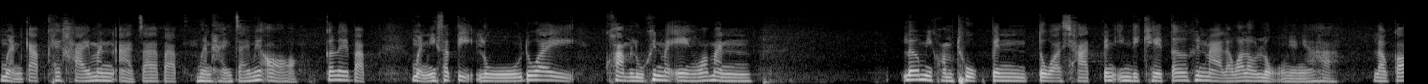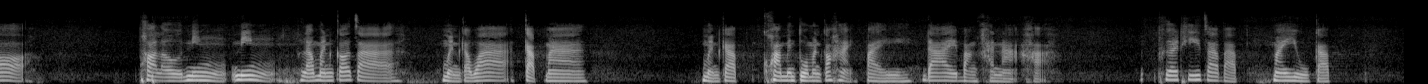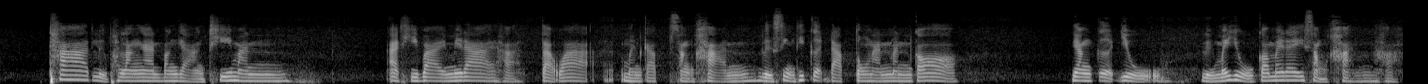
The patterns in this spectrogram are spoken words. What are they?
เหมือนกับคล้าย ๆ มันอาจจะแบบเหมือนหายใจไม่ออก ก็เลยแบบเหมือนมีสติรู้ด้วยความรู้ขึ้นมาเองว่ามันเริ่มมีความทุกข์เป็นตัวชัดเป็น indicator ขึ้นมาแล้วว่าเราหลงอย่างเงี้ยค่ะ แล้วก็พอเรานิ่งนิ่ง แล้วมันก็จะเหมือนกับว่ากลับมาเหมือนกับ ความเป็นตัวมันก็หายไปได้บางขณะค่ะ เพื่อที่จะแบบมาอยู่กับธาตุหรือพลังงานบางอย่างที่มันอธิบายไม่ได้ค่ะ แต่ว่าเหมือนกับสังขารหรือสิ่งที่เกิดดับตรงนั้นมันก็ยังเกิดอยู่ หรือไม่อยู่ก็ไม่ได้สำคัญค่ะ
